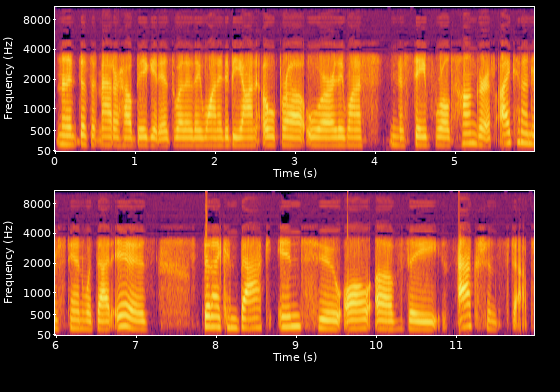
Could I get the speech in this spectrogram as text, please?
then it doesn't matter how big it is, whether they wanted to be on Oprah or they want to, you know, save world hunger. If I can understand what that is, then I can back into all of the action steps.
